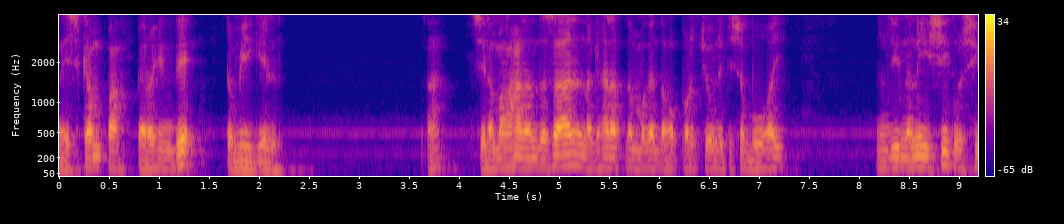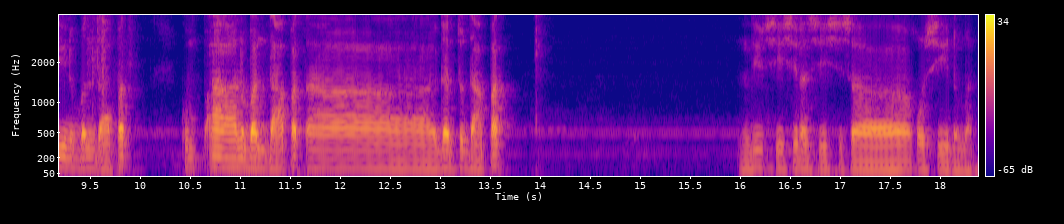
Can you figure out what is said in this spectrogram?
Na-scam pa, pero hindi, tumigil. Ha? Sinamahan ng dasal, naghanap ng magandang opportunity sa buhay. Hindi nanisi kung sino bang dapat, kung ah, ano bang dapat, ah, ganito dapat. Hindi sisi na sisi sa kung sino man.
